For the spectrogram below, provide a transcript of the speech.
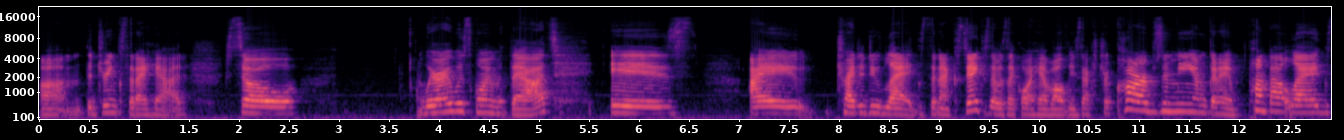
um, the drinks that I had. So, where I was going with that is I tried to do legs the next day because I was like, oh, I have all these extra carbs in me. I'm going to pump out legs.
